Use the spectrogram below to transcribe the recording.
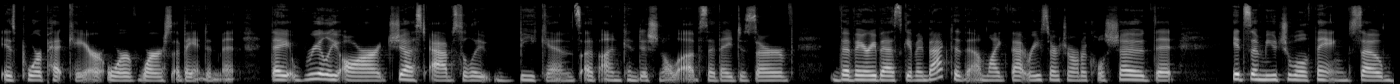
is poor pet care or worse, abandonment. They really are just absolute beacons of unconditional love. So they deserve the very best given back to them. Like that research article showed that it's a mutual thing. So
